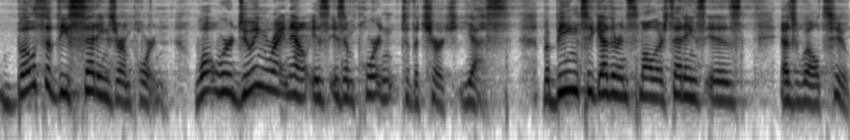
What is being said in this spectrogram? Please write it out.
both of these settings are important. What we're doing right now is, is important to the church, yes. But being together in smaller settings is as well, too.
